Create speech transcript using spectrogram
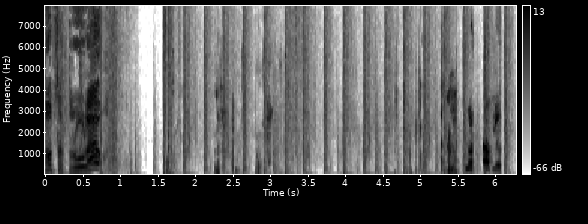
พบศัตรูแล้ว รถตับอยู่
